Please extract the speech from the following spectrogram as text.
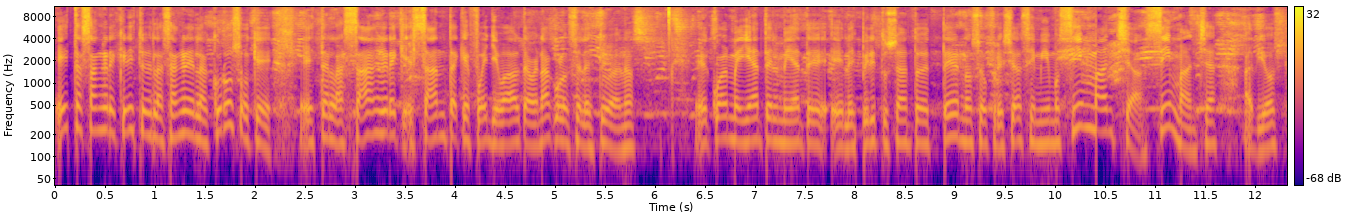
¿Esta sangre de Cristo es la sangre de la cruz o qué? Esta es la sangre que, santa que fue llevada al tabernáculo celestial, ¿no? El cual mediante el, mediante el Espíritu Santo eterno se ofreció a sí mismo sin mancha, sin mancha a Dios,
